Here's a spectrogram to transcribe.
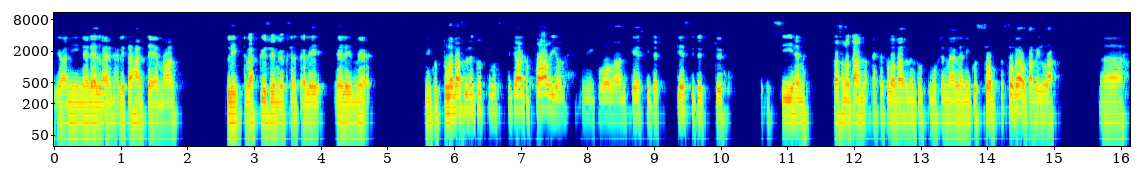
ja niin edelleen, eli tähän teemaan liittyvät kysymykset. Eli, eli me niin kuin tulevaisuuden tutkimuksessakin aika paljon niin kuin ollaan keskityt, keskitytty siihen, tai sanotaan ehkä tulevaisuuden tutkimuksen näillä niin kuin so, soveltavilla ää,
